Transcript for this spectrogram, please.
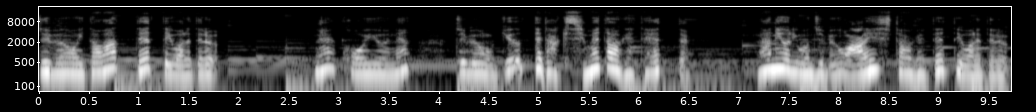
自分をいたわってって言われてる。ね、こういうね、自分をぎゅって抱きしめてあげてって。何よりも自分を愛してあげてって言われてる。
